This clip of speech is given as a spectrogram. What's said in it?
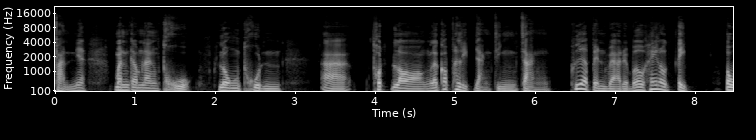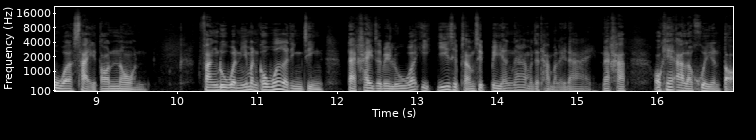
ฝันเนี่ยมันกำลังถูกลงทุนทดลองแล้วก็ผลิตอย่างจริงจัง เพื่อเป็น variable ให้เราติดตัวใส่ตอนนอน ฟังดูวันนี้มันก็เวอร์จริง ๆ แต่ใครจะไปรู้ว่าอีก 20-30 ปีข้างหน้ามันจะทำอะไรได้นะครับโอเคอะเราคุยกันต่อ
